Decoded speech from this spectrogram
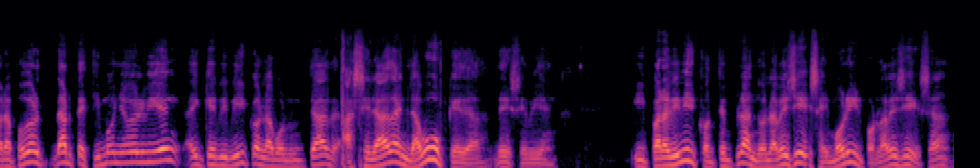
para poder dar testimonio del bien hay que vivir con la voluntad acerada en la búsqueda de ese bien. Y para vivir contemplando la belleza y morir por la belleza,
